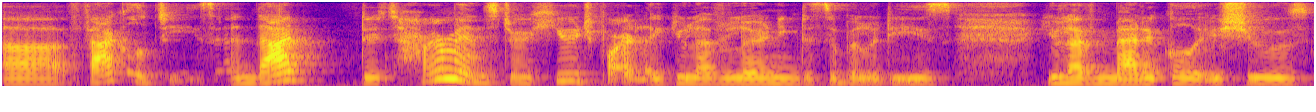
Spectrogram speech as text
uh, faculties. And that determines to a huge part like you'll have learning disabilities you'll have medical issues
